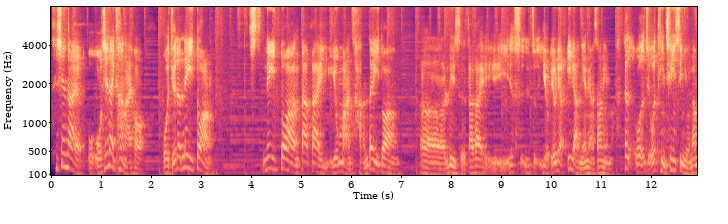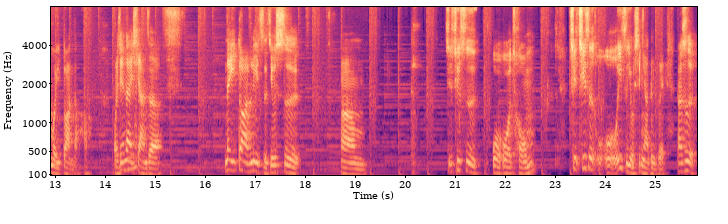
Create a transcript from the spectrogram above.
是现在我我现在看来哈，我觉得那一段那一段大概有蛮长的一段呃历史，大概是有有两一两年两三年嘛，但是我我挺庆幸有那么一段的哈，我现在想着那一段历史就是嗯。就就是我我从其其实我我一直有信仰对不对？但是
